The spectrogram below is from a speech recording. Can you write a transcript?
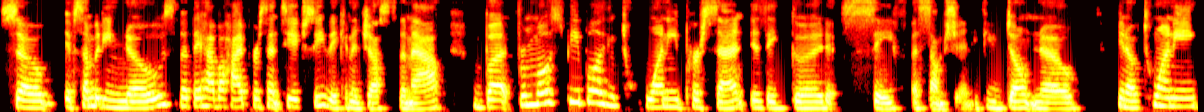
So if somebody knows that they have a high percent THC, they can adjust the math. But for most people, I think 20% is a good, safe assumption. If you don't know, you know, 20,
